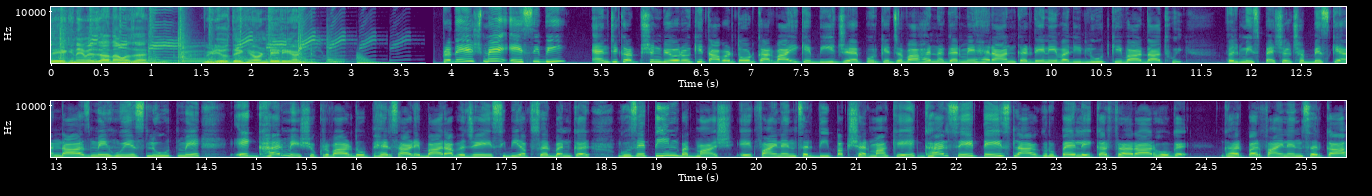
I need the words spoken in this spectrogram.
देखने में ज़्यादा मज़ा है। वीडियो देखें ऑन डेली हंट प्रदेश में एसीबी एंटी करप्शन ब्यूरो की ताबड़तोड़ कार्रवाई के बीच जयपुर के जवाहर नगर में हैरान कर देने वाली लूट की वारदात हुई। फिल्मी स्पेशल 26 के अंदाज में हुई इस लूट में एक घर में शुक्रवार दोपहर साढ़े बारह बजे एसीबी अफसर बनकर घुसे तीन बदमाश। एक फाइनेंसर दीपक शर्मा के घर से तेईस लाख रुपए लेकर फरार हो गए। घर पर फाइनेंसर का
